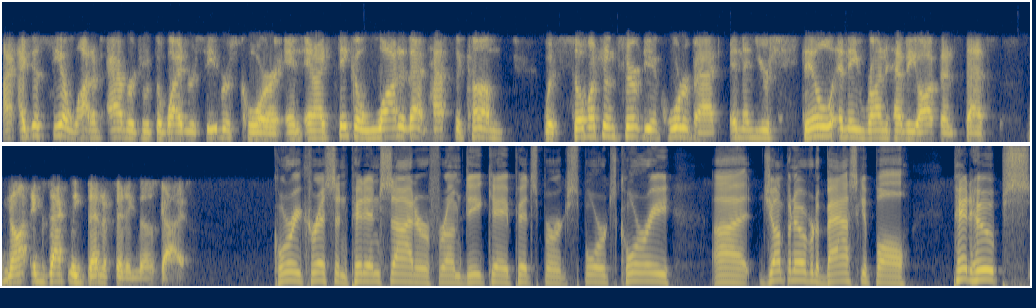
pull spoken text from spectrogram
I, I just see a lot of average with the wide receivers core, and and I think a lot of that has to come with so much uncertainty at quarterback, and then you're still in a run heavy offense that's not exactly benefiting those guys. Corey Crisan, Pitt Insider from DK Pittsburgh Sports. Corey, uh, jumping over to basketball, Pitt Hoops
